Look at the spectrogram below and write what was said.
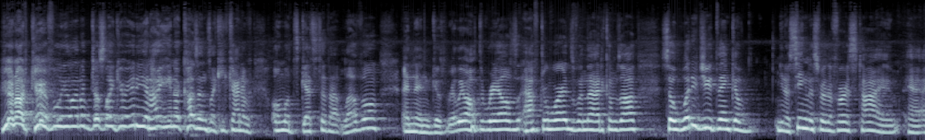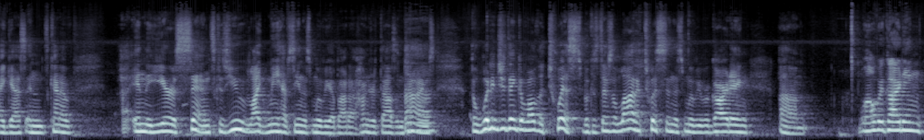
you're not careful, you'll end up just like your idiot hyena cousins." Like he kind of almost gets to that level and then goes really off the rails afterwards when that comes off. So what did you think of you know, seeing this for the first time, uh, I guess, and it's kind of uh, in the years since, because you, like me, have seen this movie about a hundred thousand Uh-huh. times. Uh, what did you think of all the twists? Because there's a lot of twists in this movie regarding, um, well, regarding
